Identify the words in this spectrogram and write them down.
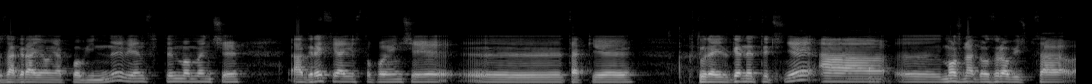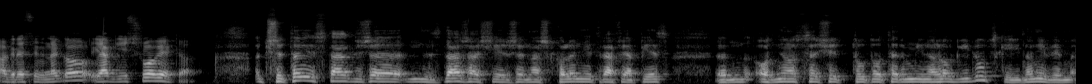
zagrają jak powinny, więc w tym momencie agresja jest to pojęcie y, takie, które jest genetycznie, a y, można go zrobić psa agresywnego, jak i człowieka. Czy to jest tak, że zdarza się, że na szkolenie trafia pies, odniosę się tu do terminologii ludzkiej. No nie wiem, e,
